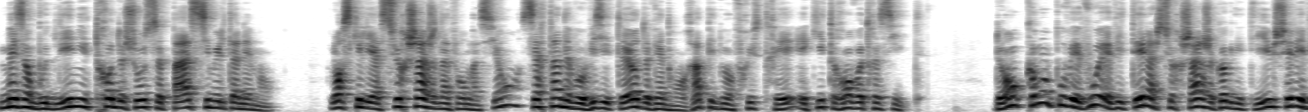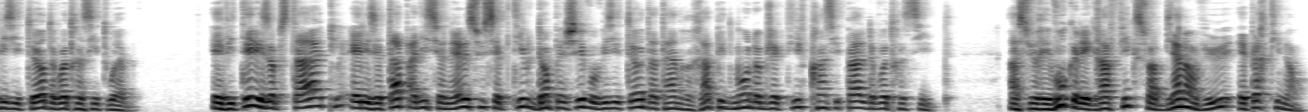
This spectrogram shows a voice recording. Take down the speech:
mais en bout de ligne, trop de choses se passent simultanément. Lorsqu'il y a surcharge d'informations, certains de vos visiteurs deviendront rapidement frustrés et quitteront votre site. Donc, comment pouvez-vous éviter la surcharge cognitive chez les visiteurs de votre site web? Évitez les obstacles et les étapes additionnelles susceptibles d'empêcher vos visiteurs d'atteindre rapidement l'objectif principal de votre site. Assurez-vous que les graphiques soient bien en vue et pertinents.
